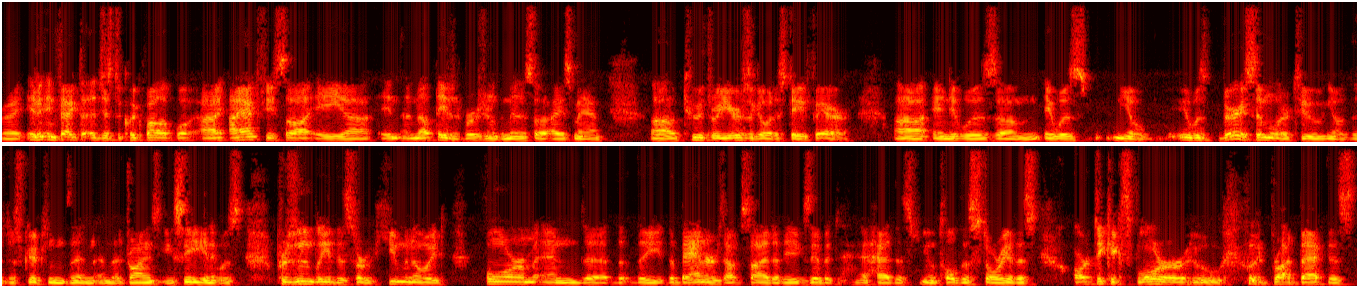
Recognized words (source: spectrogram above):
Right. In, in fact, uh, just a quick follow up. Well, I, I actually saw a uh, in, an updated version of the Minnesota Iceman uh, two or three years ago at a state fair, uh, and it was um, it was you know it was very similar to you know the descriptions and, and the drawings that you see, and it was presumably this sort of humanoid form, and uh, the, the the banners outside of the exhibit had this you know told this story of this Arctic explorer who, who had brought back this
